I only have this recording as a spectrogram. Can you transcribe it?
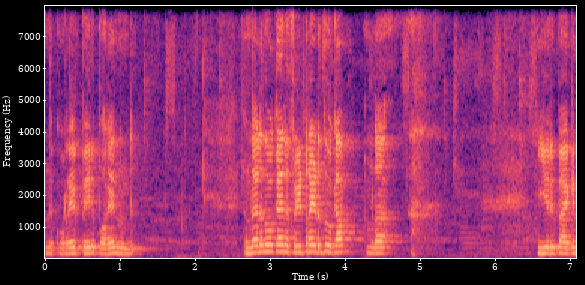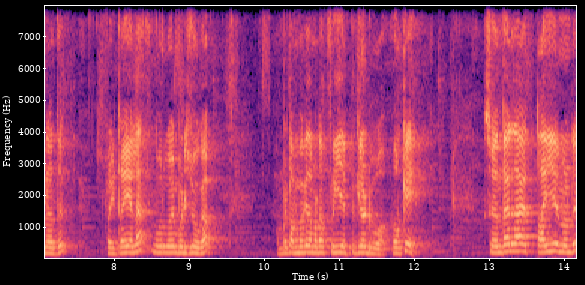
എന്ന് കുറേ പേര് പറയുന്നുണ്ട്. എന്തായാലും നോക്കാം ഫ്രീ ട്രൈ എടുത്ത് നോക്കാം. നമ്മുടെ ഈ ഒരു പാക്കിനകത്ത് ഫ്രീ ട്രൈ അല്ല നൂറ് കോയിൻ പൊടിച്ച് നോക്കാം. എന്നിട്ട് നമുക്ക് നമ്മുടെ ഫ്രീ എപ്പിക്കിലോട്ട് പോവാം. ഓക്കെ സോ എന്തായാലും ട്രൈ ചെയ്യുന്നുണ്ട്.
